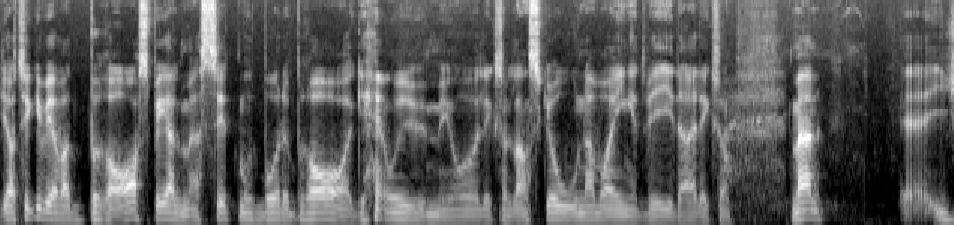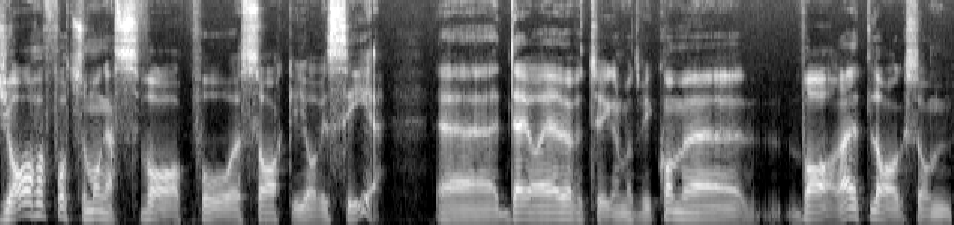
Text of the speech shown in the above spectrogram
jag tycker vi har varit bra spelmässigt mot både Brage och Umeå. Och liksom Landskrona var inget vidare. Liksom. Men eh, jag har fått så många svar på saker jag vill se. Eh, där jag är övertygad om att vi kommer vara ett lag som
